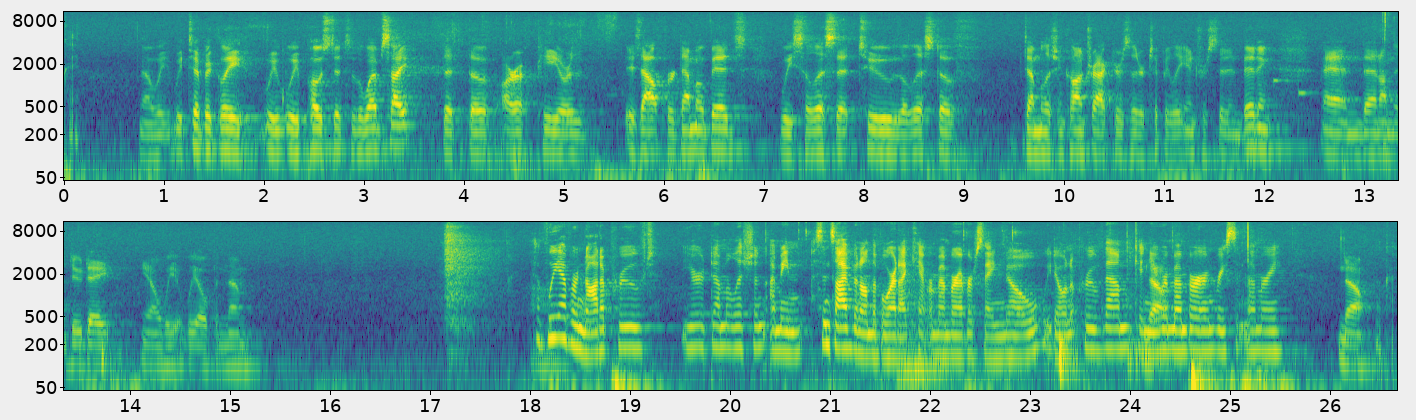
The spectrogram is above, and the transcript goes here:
Okay. No, we, we typically, we, we post it to the website that the RFP or is out for demo bids. We solicit to the list of demolition contractors that are typically interested in bidding. And then on the due date, you know, we, we open them. Have we ever not approved your demolition? I mean, since I've been on the board, I can't remember ever saying, no, we don't approve them. Can you remember in recent memory? No. Okay.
